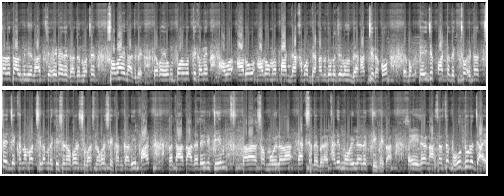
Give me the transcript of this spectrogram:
তাহলে তাল মিলিয়ে নাচছে, এটাই গাজন বাচ্চা সবাই নাচবে। দেখো, এবং পরবর্তীকালে আবার আরও আরও আমরা পার্ট দেখাবো, দেখাতে চলেছি এবং দেখাচ্ছি, দেখো, এবং এই যে পার্টটা দেখছ, এটা হচ্ছে যেখানে আমরা ছিলাম মানে কৃষ্ণনগর, সুভাষনগর, সেখানকারই পার্ট তাদের এই টিম তারা সব মহিলারা একসাথে বেড়ায়, খালি মহিলাদের টিম এটা। এই যারা নাচতে নাচতে বহু দূরে যায়,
